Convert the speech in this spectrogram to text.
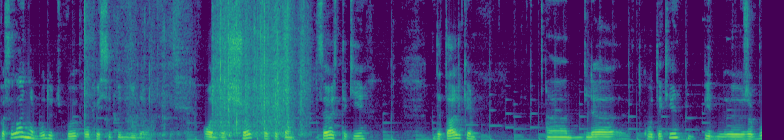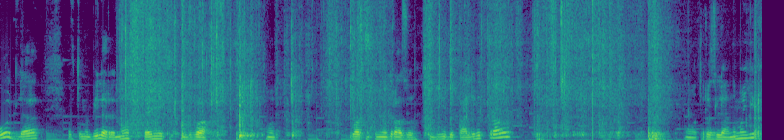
посилання будуть в описі під відео. Отже, що це таке? Це ось такі детальки е, для кутики під е, жабо для автомобіля Renault Scenic 2. От. Власник мені одразу дві деталі відправив. От, розглянемо їх.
